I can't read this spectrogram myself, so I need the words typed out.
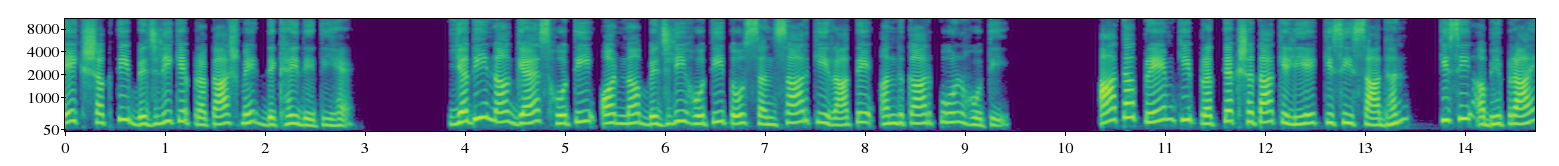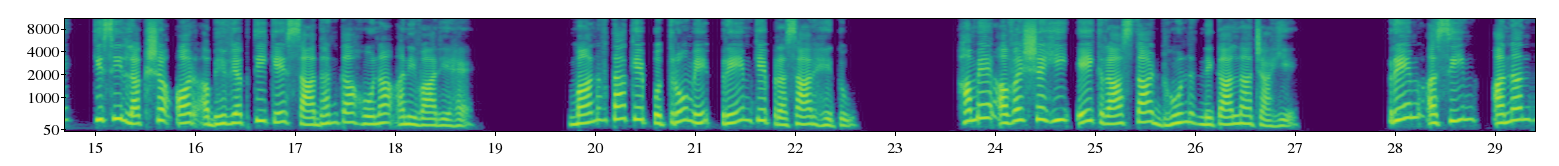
एक शक्ति बिजली के प्रकाश में दिखाई देती है। यदि न गैस होती और न बिजली होती तो संसार की रातें अंधकारपूर्ण होती। आता प्रेम की प्रत्यक्षता के लिए किसी साधन, किसी अभिप्राय, किसी लक्ष्य और अभिव्यक्ति के साधन का होना अनिवार्य है। मानवता के पुत्रों में प्रेम के प्रसार हेतु। हमें अवश्य ही एक रास्ता ढूंढ निकालना चाहिए। प्रेम असीम, अनंत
